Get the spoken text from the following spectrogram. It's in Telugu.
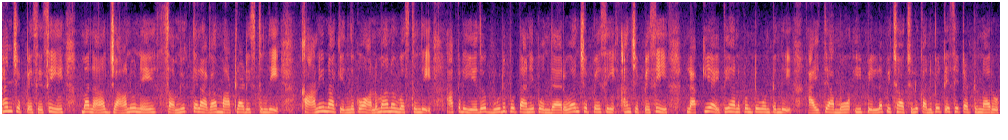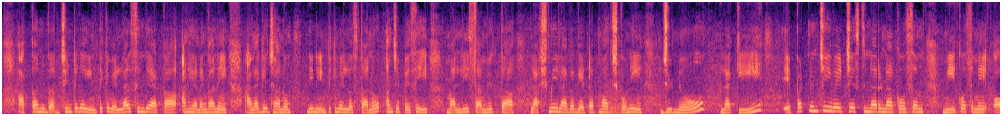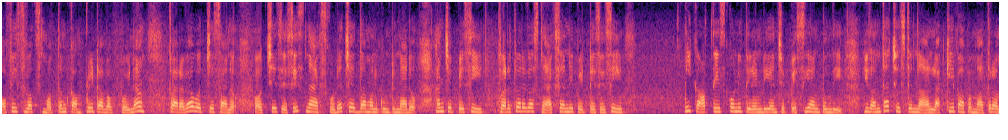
అని చెప్పేసేసి మన జానునే సంయుక్తలాగా మాట్లాడిస్తుంది. కానీ నాకెందుకో అనుమానం వస్తుంది. అక్కడ ఏదో గూడి పుట్టాని పొందారు అని చెప్పేసి అని చెప్పేసి లక్కీ అయితే అనుకుంటూ ఉంటుంది. అయితే అమ్మో ఈ పిల్ల పిచాచులు కనిపెట్టేసేటట్టున్నారు. అక్క నువ్వు అర్జెంటుగా ఇంటికి వెళ్ళాల్సిందే అక్క అని అనగానే అలాగే జాను నేను ఇంటికి వెళ్ళొస్తాను అని చెప్పేసి మళ్ళీ సంయుక్త లక్ష్మీలాగా గెటప్ మార్చుకొని జున్ను లక్కీ ఎప్పటి నుంచి వెయిట్ చేస్తున్నారు నా కోసం? మీకోసమే ఆఫీస్ వర్క్స్ మొత్తం కంప్లీట్ అవ్వకపోయినా త్వరగా వచ్చేసాను వచ్చేసేసి స్నాక్స్ కూడా చేద్దాం అనుకుంటున్నాను అని చెప్పేసి త్వర త్వరగా స్నాక్స్ అన్నీ పెట్టేసేసి ఈ కాప్ తీసుకొని తినండి అని చెప్పేసి అంటుంది. ఇదంతా చూస్తున్న లక్కీ పాప మాత్రం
